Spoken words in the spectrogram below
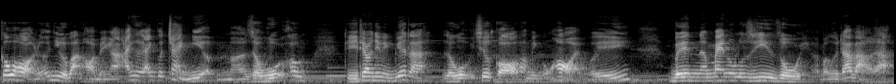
câu hỏi nữa, nhiều bạn hỏi mình là, anh ơi, anh có trải nghiệm ờ, dầu gội không? Thì theo như mình biết là dầu gội chưa có và mình cũng hỏi với bên Menology rồi và người ta bảo là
